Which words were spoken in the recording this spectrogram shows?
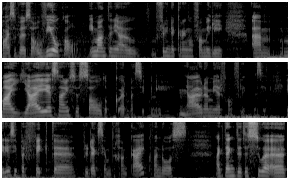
vice versa of wie ook al iemand in jou vriendekring of familie um maar jy is nou nie so sold op koormusiek nie. Mm. jy hou nou meer van fliekmusiek hierdie is die perfekte produksie om te gaan kyk want daar's ek dink dit is so 'n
